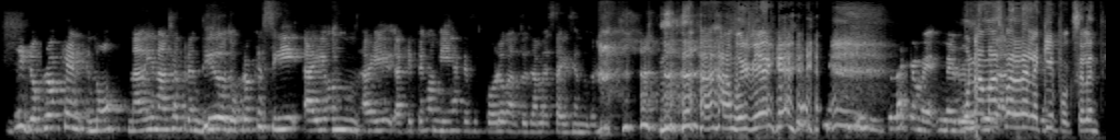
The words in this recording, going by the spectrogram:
Sí, yo creo que no, nadie nace aprendido. Yo creo que sí, hay un, hay, aquí tengo a mi hija que es psicóloga, entonces ya me está diciendo que no. Muy bien. Una más para el equipo, excelente.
